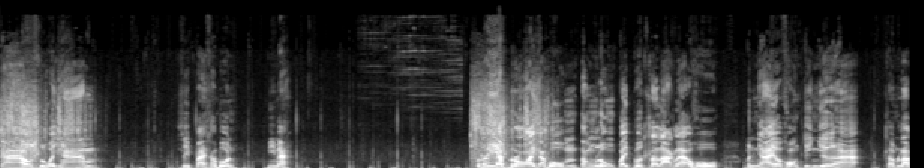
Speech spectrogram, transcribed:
เก้าสวยงามสิบไปข้างบน มีไหมเรียบร้อยครับผมต้องลงไปปลดสลากแล้ว โอ้โห มันง่ายกว่าของจริงเยอะฮะ สำหรับ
